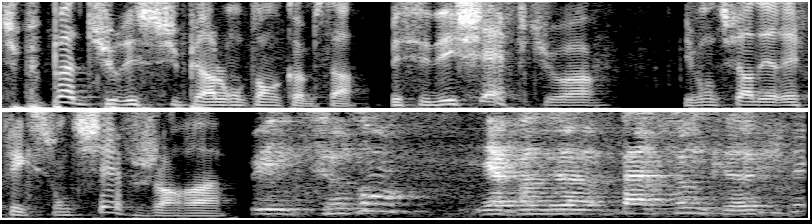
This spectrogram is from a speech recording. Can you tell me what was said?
tu peux pas durer super longtemps comme ça. Mais c'est des chefs, tu vois. Ils vont te faire des réflexions de chef, genre... Euh... Mais c'est bon, il y a pas personne qui l'a occupé.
